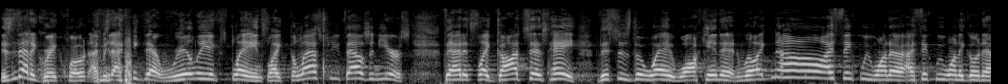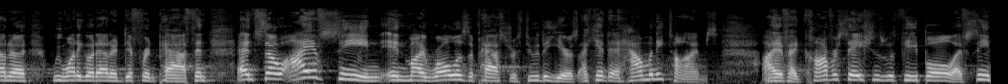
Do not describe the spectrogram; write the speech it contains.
Isn't that a great quote? I mean, I think that really explains, like, the last few thousand years, that it's like God says, hey, this is the way, walk in it. And we're like, no, I think we want to, I think we want to go down a, we want to go down a different path. And, and so I have seen in my role as a pastor through the years, I can't tell you how many times I have had conversations with people. I've seen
